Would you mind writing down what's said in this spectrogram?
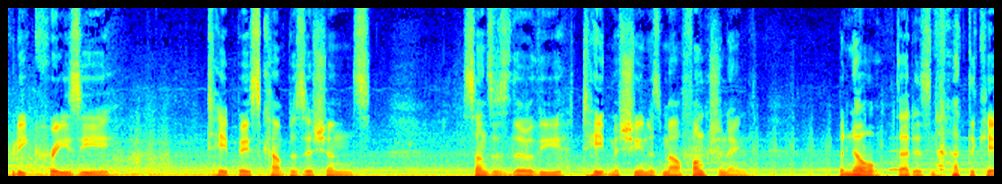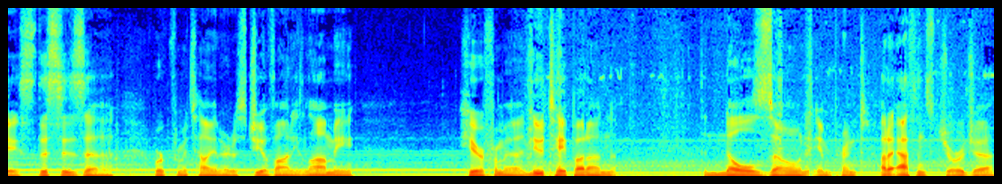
pretty crazy tape based compositions. Sounds as though the tape machine is malfunctioning. But no, that is not the case. This is uh, work from Italian artist Giovanni Lami, here from a new tape out on the Null Zone imprint out of Athens, Georgia.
